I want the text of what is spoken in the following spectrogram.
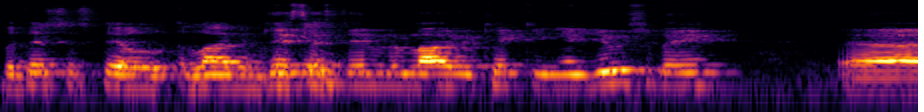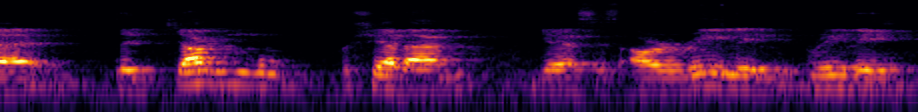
But this is still alive and This kicking. is still alive and kicking, and usually uh, the young Girardin gueuzes are really, really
